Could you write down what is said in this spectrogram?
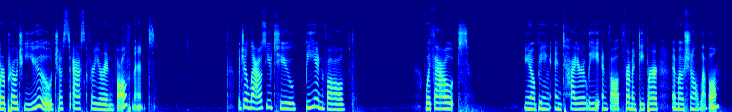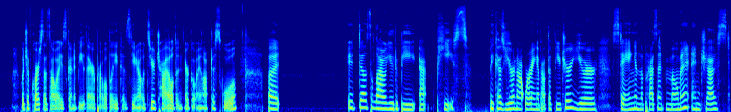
or approach you just ask for your involvement, which allows you to be involved without, you know, being entirely involved from a deeper emotional level. Which, of course, that's always going to be there, probably, because, you know, it's your child and they're going off to school. But it does allow you to be at peace because you're not worrying about the future. You're staying in the present moment and just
